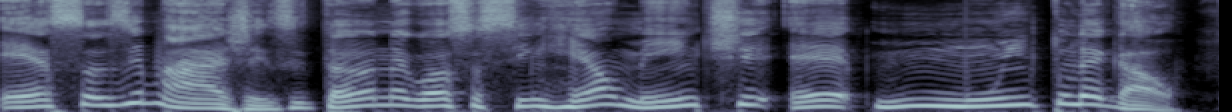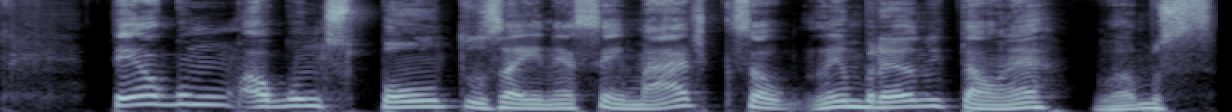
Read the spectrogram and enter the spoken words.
essas imagens. Então é um negócio assim, realmente é muito legal. Tem algum, alguns pontos aí nessa imagem que são. Lembrando, então, né? Vamos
